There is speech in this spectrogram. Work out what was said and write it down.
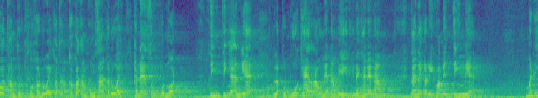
ก็ทำธุรกิจของเขาด้วยเขาเขาก็ทำโครงสร้างเขาด้วย คะแนนส่งผลหมด จริง ๆอะอันเนี้ยแล้วผมพูดแค่เราแนะนำเองถึงได้แค่แนะนำแต่ในกรณีความเป็นจริงเนี่ย ไม่ได้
